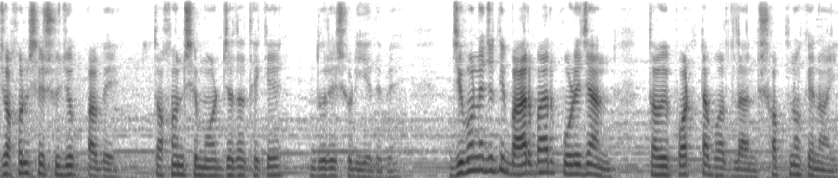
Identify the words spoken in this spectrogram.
যখন সে সুযোগ পাবে, তখন সে মর্যাদা থেকে দূরে সরিয়ে দেবে। জীবনে যদি বারবার পড়ে যান, তবে পটটা বদলান, স্বপ্নকে নয়।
